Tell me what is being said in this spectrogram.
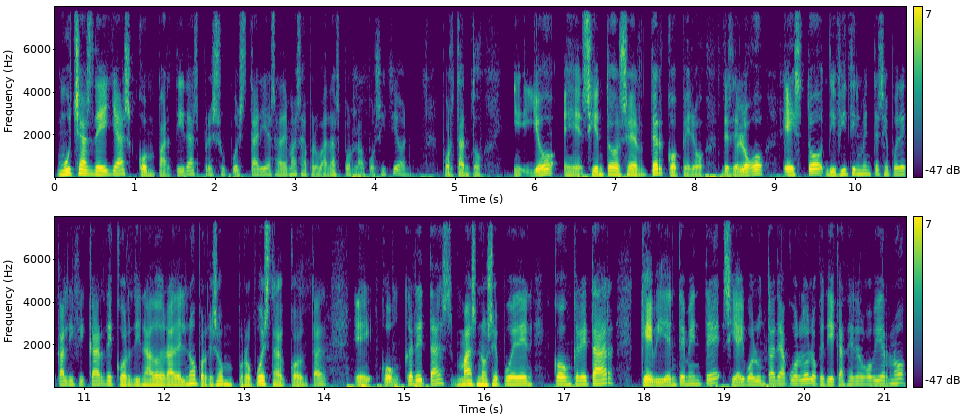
muchas de ellas compartidas presupuestarias, además aprobadas por la oposición. Por tanto, yo eh, siento ser terco, pero desde luego esto difícilmente se puede calificar de coordinadora del no, porque son propuestas eh, concretas, más no se pueden concretar, que evidentemente, si hay voluntad de acuerdo, lo que tiene que hacer el gobierno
